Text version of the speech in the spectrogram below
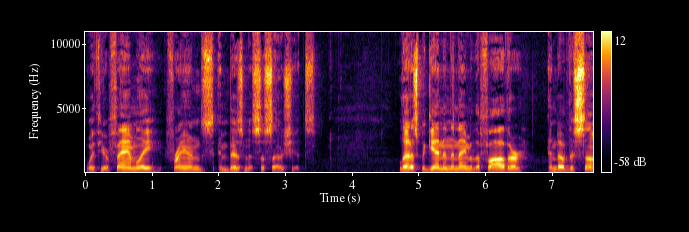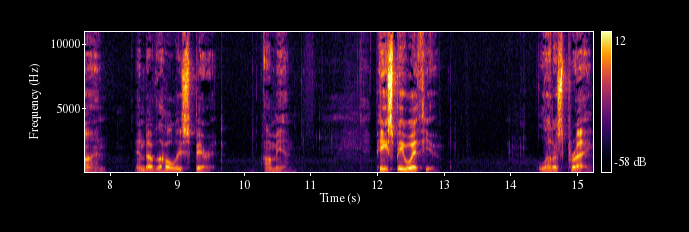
with your family, friends, and business associates. Let us begin in the name of the Father, and of the Son, and of the Holy Spirit. Amen. Peace be with you. Let us pray.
